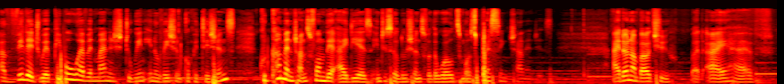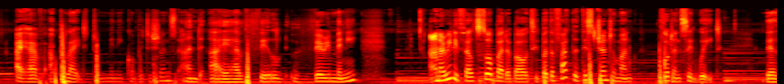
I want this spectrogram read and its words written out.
A village where people who haven't managed to win innovation competitions could come and transform their ideas into solutions for the world's most pressing challenges. I don't know about you, but I have I have applied to many competitions and I have failed very many. And I really felt so bad about it. But the fact that this gentleman thought and said, wait, there's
